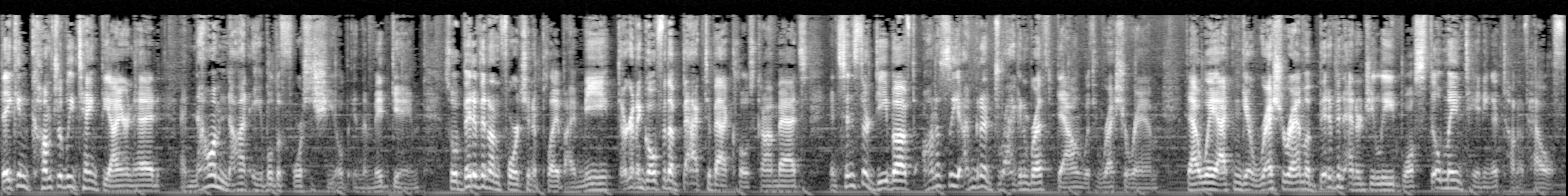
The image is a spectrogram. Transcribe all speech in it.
they can comfortably tank the Iron Head, and now I'm not able to force a shield in the mid game. So a bit of an unfortunate play by me. They're to go for the back-to-back -back close combats, and since they're debuffed, honestly, I'm to Dragon Breath down with Reshiram. That way I can get Reshiram a bit of an energy lead while still maintaining a ton of health.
